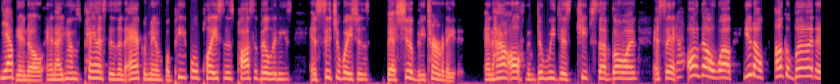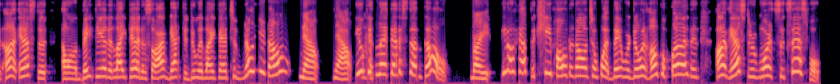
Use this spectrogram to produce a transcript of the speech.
Yep. you know. And I use past as an acronym for people, places, possibilities, and situations that should be terminated. And how often do we just keep stuff going and say, oh no, well, you know, Uncle Bud and Aunt Esther, uh, they did it like that. And so I've got to do it like that too. No, you don't. No, no. You can let that stuff go. Right. You don't have to keep holding on to what they were doing. Uncle Bud and Aunt Esther weren't successful.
